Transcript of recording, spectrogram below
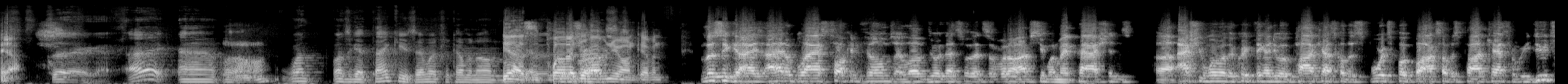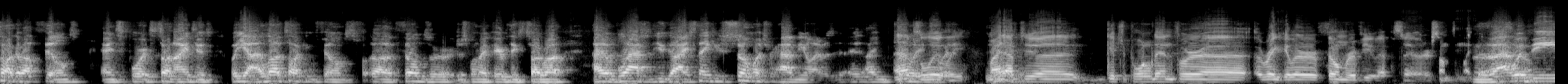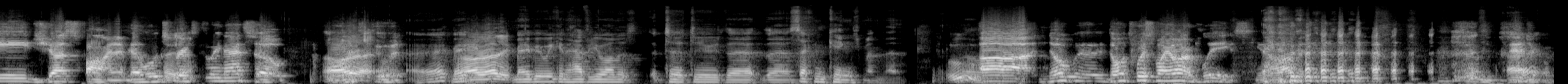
Yeah. So there we go. All right. Uh, well, Uh-huh. once, once again, thank you so much for coming on. Yeah, it's a pleasure having you on, Kevin. Listen, guys, I had a blast talking films. I love doing that's what that's what I've seen one of my passions. Uh, actually, one other quick thing: I do a podcast called the Sports Book Box Office Podcast, where we do talk about films and sports. It's on iTunes. But yeah, I love talking films. Uh, films are just one of my favorite things to talk about. I had a blast with you guys. Thank you so much for having me on. It was, I really Absolutely. Might have to uh, get you pulled in for uh, a regular film review episode or something like that. That So, would be just fine. I've got a little experience doing that, so All let's right. do it. All right, maybe, Alrighty. maybe we can have you on to do the, the second Kingsman then. Ooh. Uh, no, uh, don't twist my arm, please. You know, I'm magical.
